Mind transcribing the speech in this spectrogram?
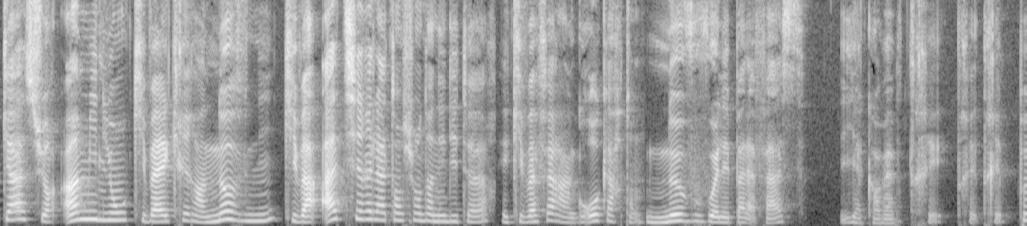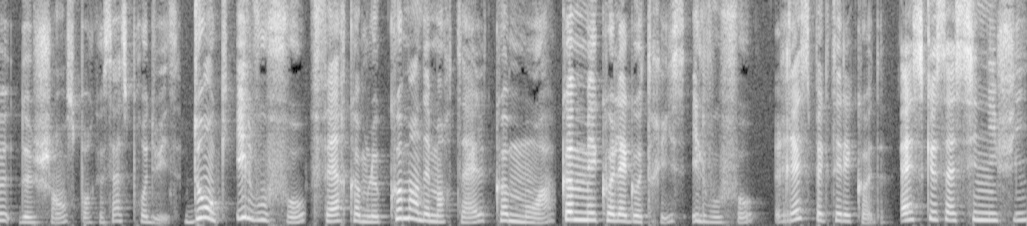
cas sur un million qui va écrire un ovni, qui va attirer l'attention d'un éditeur et qui va faire un gros carton. Ne vous voilez pas la face, il y a quand même très très très peu de chances pour que ça se produise. Donc, il vous faut faire comme le commun des mortels, comme moi, comme mes collègues autrices, il vous faut respecter les codes. Est-ce que ça signifie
